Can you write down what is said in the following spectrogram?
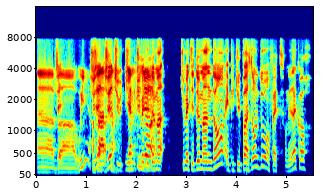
Ben oui. Tu, tu, tu, tu mets tes deux mains dedans et puis tu le passes dans le dos en fait. On est d'accord?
